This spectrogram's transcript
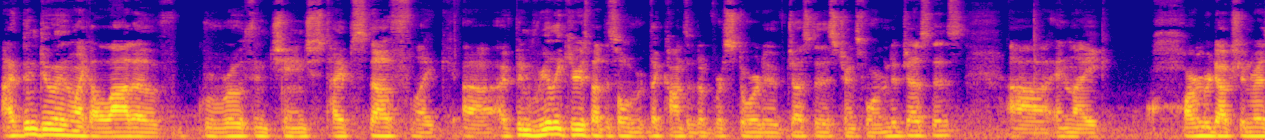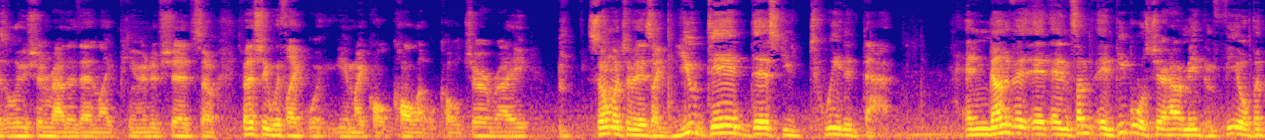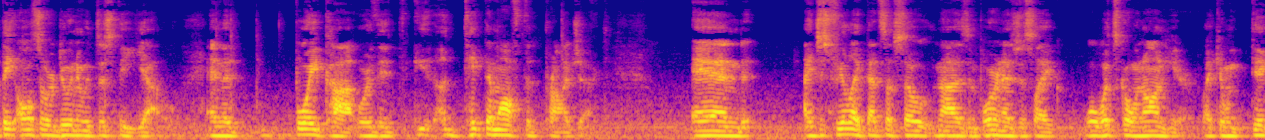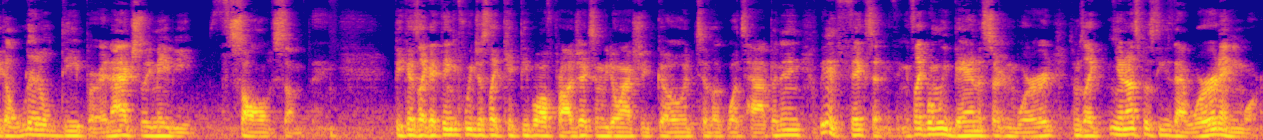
I've been doing like a lot of growth and change type stuff. Like, uh, I've been really curious about this whole the concept of restorative justice, transformative justice, uh, and like harm reduction resolution rather than like punitive shit. So, especially with like what you might call call out culture, right? So much of it is like you did this, you tweeted that. And none of it, it and some, and people will share how it made them feel, but they also are doing it with just the yell and the boycott or the uh, take them off the project. And I just feel like that stuff's so not as important as just like, well, what's going on here? Like, can we dig a little deeper and actually maybe solve something? Because like I think if we just like kick people off projects and we don't actually go into like what's happening, we didn't fix anything. It's like when we ban a certain word, someone's like, you're not supposed to use that word anymore.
